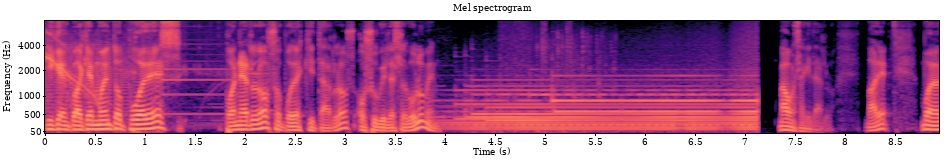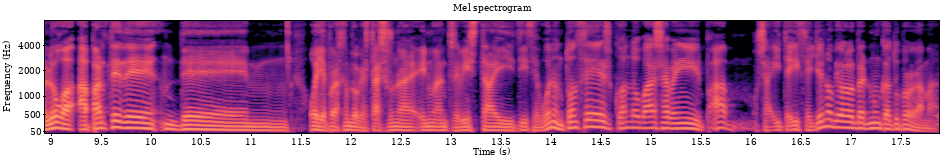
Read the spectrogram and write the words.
Y que en cualquier momento puedes ponerlos o puedes quitarlos o subirles el volumen. Vamos a quitarlo, ¿vale? Bueno, luego, aparte de, mm, oye, por ejemplo, que estás en una entrevista y te dice, bueno, entonces, ¿cuándo vas a venir? Ah, o sea, y te dice, yo no voy a volver nunca a tu programa.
